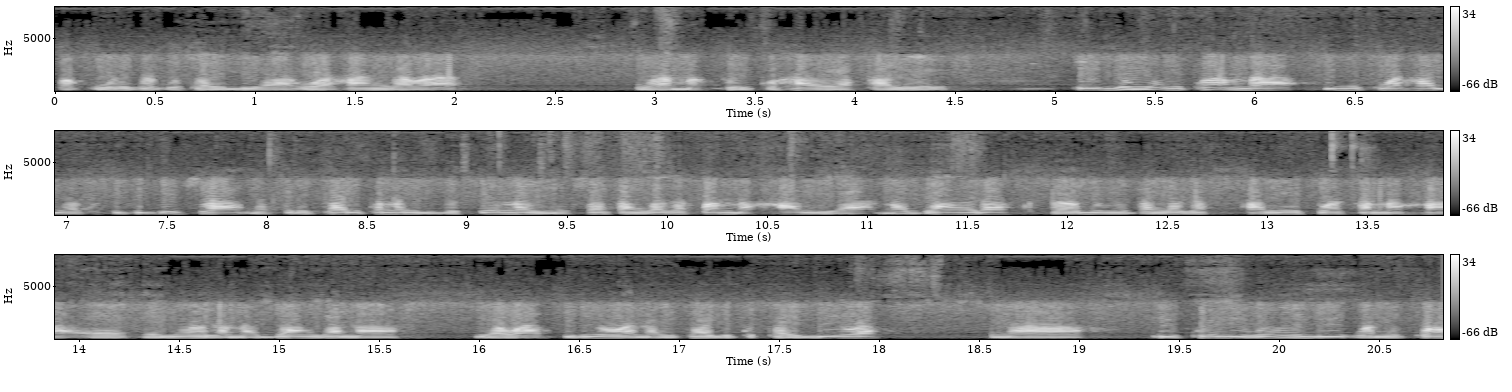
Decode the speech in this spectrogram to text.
kwa kuweza kusaidia wahanga wa wa mafuriko hayo ya Kalehe kiujumla ni kwamba imekuwa hali ya kusikitisha, na serikali kama nilivyosema imeshatangaza kwamba hali ya majanga, kwa sababu imetangaza Kale kuwa kama ha, e, eneo la majanga na ya waathiriwa wanahitaji kusaidiwa, na ukweli wengi wamekuwa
